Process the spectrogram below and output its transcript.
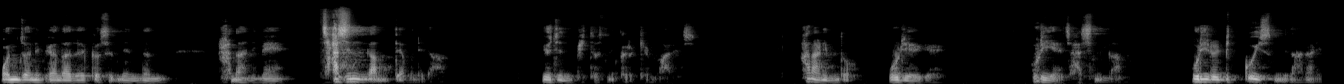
온전히 변화될 것을 믿는 하나님의 자신감 때문이다. 유진 피터슨이 그렇게 말했어요. 하나님도 우리에게 우리의 자신감, 우리를 믿고 있습니다, 하나님.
